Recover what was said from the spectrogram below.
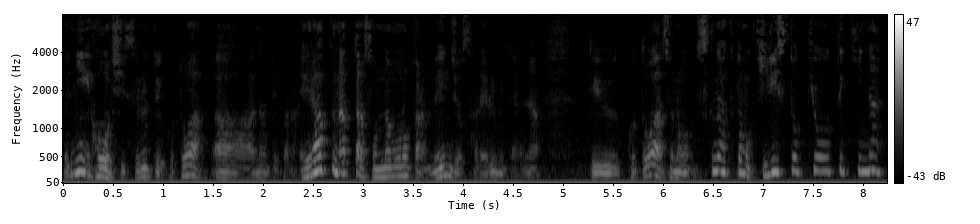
に奉仕するということは、あなんていうかな、偉くなったらそんなものから免除されるみたいな、っていうことは、その、少なくともキリスト教的な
